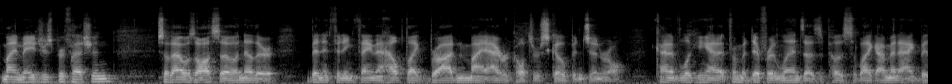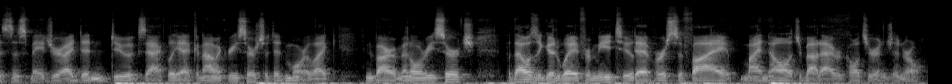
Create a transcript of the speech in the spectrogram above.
my major's profession. So that was also another benefiting thing that helped like broaden my agriculture scope in general. Kind of looking at it from a different lens as opposed to like I'm an ag business major. I didn't do exactly economic research. I did more like environmental research. But that was a good way for me to diversify my knowledge about agriculture in general.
